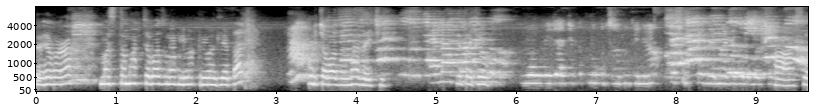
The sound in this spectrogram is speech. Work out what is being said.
तर हे बघा मस्त मागच्या बाजूने आपली भाकरी भाजली आता. पुढच्या बाजूने भाजायची. तिथं ठेव. हा तू?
